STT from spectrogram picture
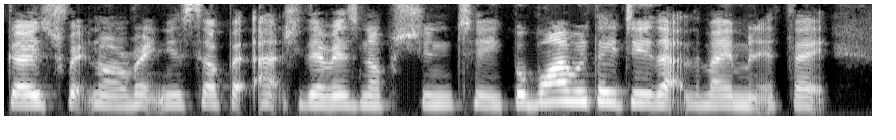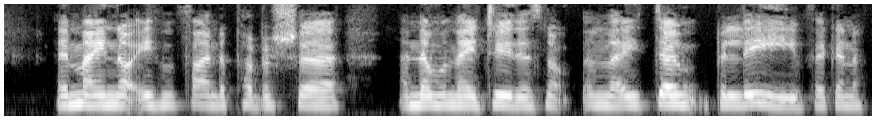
ghost written or written yourself, but actually there is an opportunity. But why would they do that at the moment if they they may not even find a publisher, and then when they do, there's not, and they don't believe they're going to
